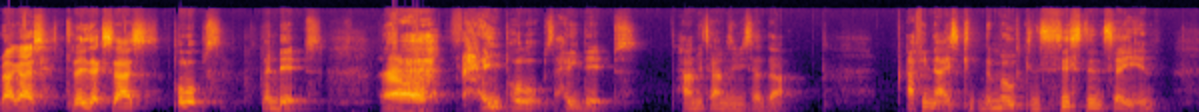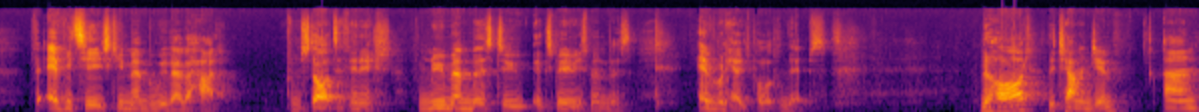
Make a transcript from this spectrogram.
Right guys, today's exercise, pull-ups, then dips. Ah, I hate pull-ups, I hate dips. How many times have you said that? I think that is the most consistent saying for every THQ member we've ever had. From start to finish, from new members to experienced members. Everybody hates pull-ups and dips. They're hard, they're challenging, and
